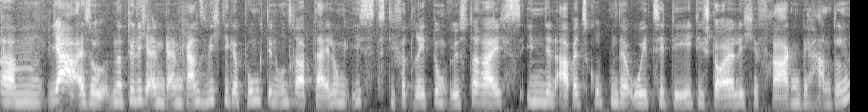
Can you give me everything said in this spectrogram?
Ähm, ja, also natürlich ein, ein, ganz wichtiger Punkt in unserer Abteilung ist die Vertretung Österreichs in den Arbeitsgruppen der OECD, die steuerliche Fragen behandeln.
